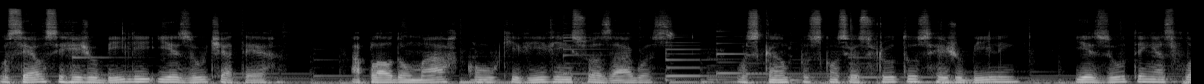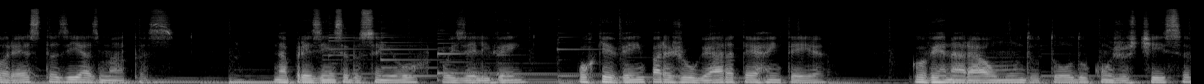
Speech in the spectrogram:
O céu se rejubile e exulte a terra Aplauda o mar com o que vive em suas águas, os campos com seus frutos rejubilem e exultem as florestas e as matas. Na presença do Senhor, pois ele vem, porque vem para julgar a terra inteira. Governará o mundo todo com justiça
